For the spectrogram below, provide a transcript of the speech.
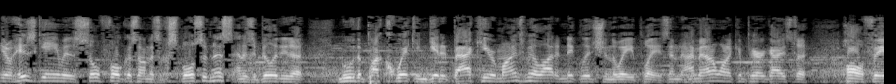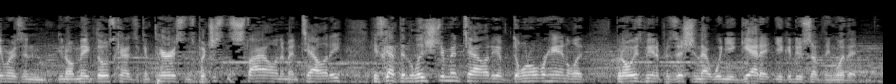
you know his game is so focused on his explosiveness and his ability to move the puck quick and get it back. He reminds me a lot of Nick Lidstrom the way he plays. And I mean, I don't want to compare guys to Hall of Famers and you know make those kinds of comparisons, but just the style and the mentality. He's got the Lidstrom mentality of don't overhandle it, but always be in a position that when you get it, you can do something with it.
